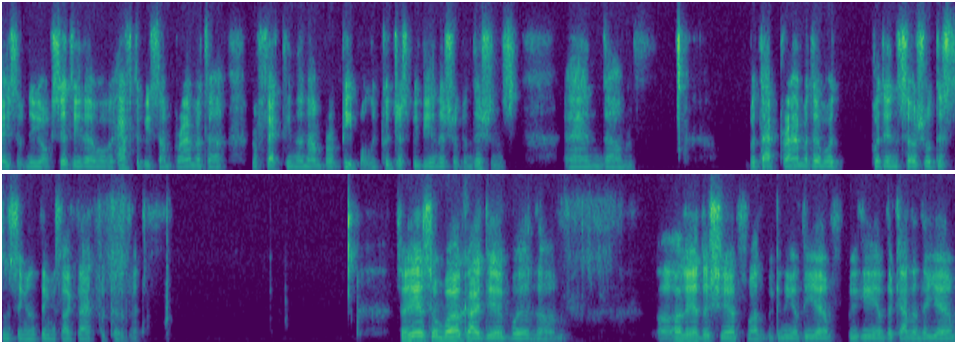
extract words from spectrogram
case of New York City, there will have to be some parameter reflecting the number of people. It could just be the initial conditions. And um, but that parameter would put in social distancing and things like that for COVID. So here's some work I did with um, earlier this year, well, the beginning of the year, beginning of the calendar year,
